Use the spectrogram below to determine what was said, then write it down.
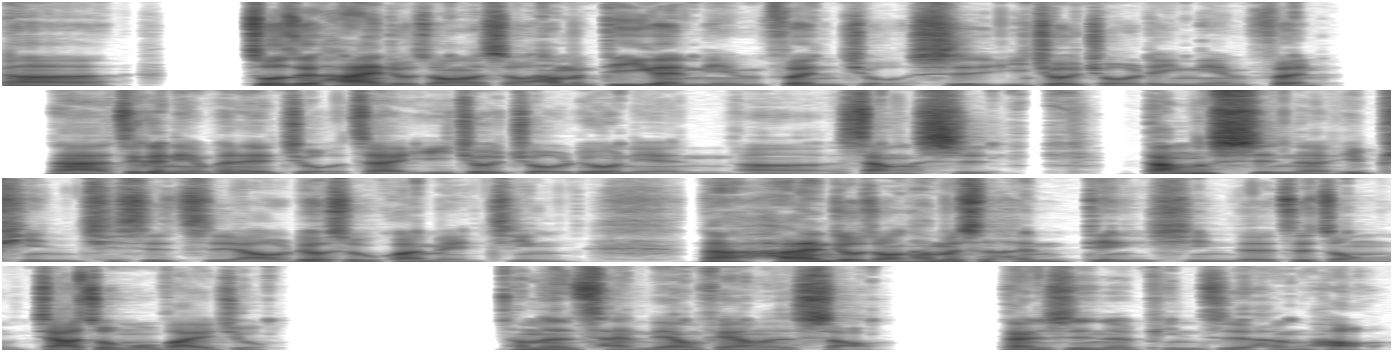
呃做这个哈兰酒庄的时候，他们第一个年份酒是一九九零年份。那这个年份的酒在一九九六年呃上市，当时呢一瓶其实只要六十五块美金。那哈兰酒庄他们是很典型的这种加州摩拜酒，他们的产量非常的少，但是呢品质很好。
